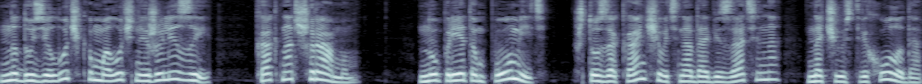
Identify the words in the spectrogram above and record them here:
над узелочком молочной железы, как над шрамом. Но при этом помнить, что заканчивать надо обязательно на чувстве холода.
